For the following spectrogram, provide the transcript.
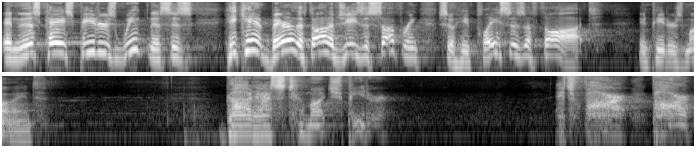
In this case, Peter's weakness is he can't bear the thought of Jesus suffering, so he places a thought in Peter's mind. God asks too much, Peter. It's far, far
